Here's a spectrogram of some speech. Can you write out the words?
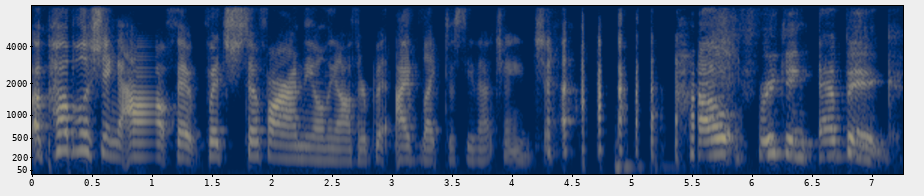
a publishing outfit, which so far I'm the only author, but I'd like to see that change. How freaking epic!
